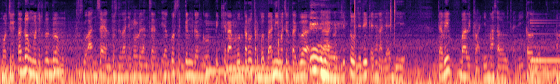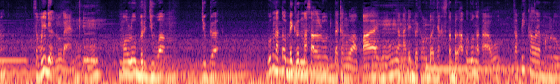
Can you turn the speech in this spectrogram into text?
mau cerita dong mau cerita dong. Terus gue unsend terus ditanya kalau di unsend ya gue segen ganggu pikiran lu ntar lu terbebani sama cerita gue Mhm. nah gue gitu jadi kayaknya nggak jadi. Tapi balik lagi masalah lu tadi kalau gue bilang semuanya di lu kan. Mau lu berjuang juga gue nggak tahu background masalah lu di belakang lu apa yang ada di belakang lu banyak setebal apa gue nggak tahu. Tapi kalau emang lu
